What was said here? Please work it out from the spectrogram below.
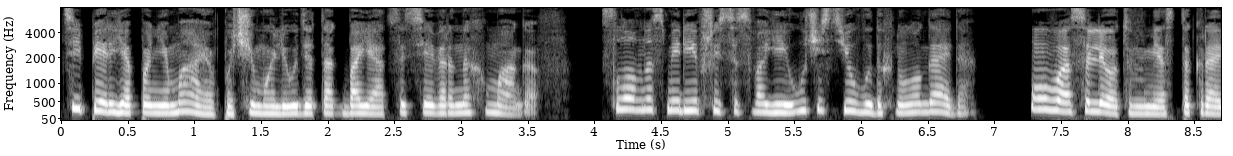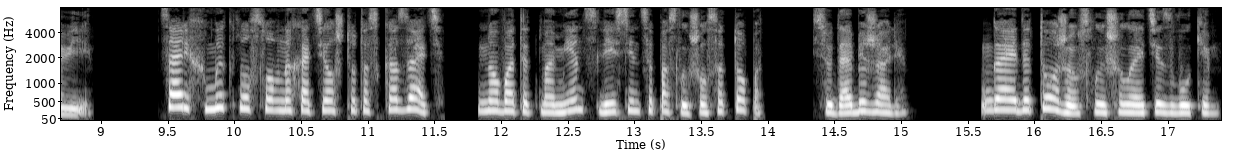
Теперь я понимаю, почему люди так боятся северных магов. Словно смирившись со своей участью, выдохнула Гайда. «У вас лед вместо крови». Царь хмыкнул, словно хотел что-то сказать, но в этот момент с лестницы послышался топот. Сюда бежали. Гайда тоже услышала эти звуки,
